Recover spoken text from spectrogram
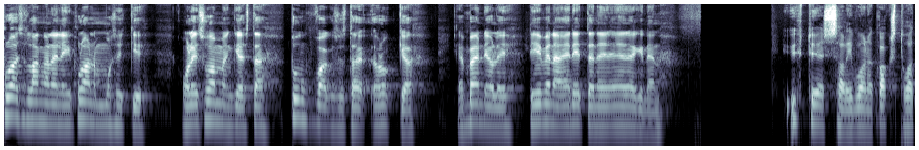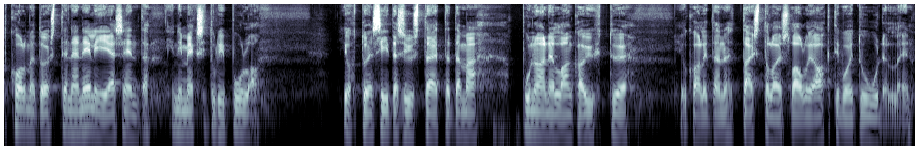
Punaisen langan eli punainen musiikki oli suomenkielistä punk rockia ja bändi oli livenä erittäin energinen. Yhtiössä oli vuonna 2013 enää neljä jäsentä ja nimeksi tuli Pula. Johtuen siitä syystä, että tämä punainen lanka yhtyö, joka oli tänne taistolaislauluja, aktivoitu uudelleen.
